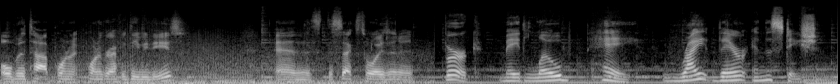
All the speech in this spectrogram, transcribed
Over the top porn- pornographic DVDs and the sex toys in it. Burke made Loeb pay right there in the station.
